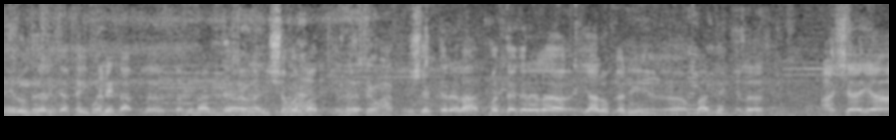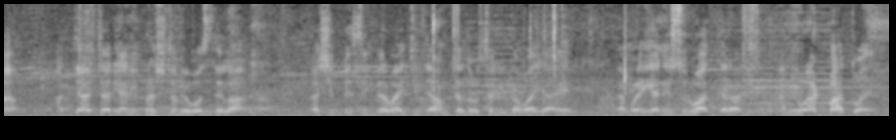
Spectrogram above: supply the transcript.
बेरोजगारीच्या खाईमध्ये टाकलं. तरुणांचं आयुष्य बर्बाद केलं. शेतकऱ्याला आत्महत्या करायला या लोकांनी बाध्य केलं. अशा या अत्याचारी आणि भ्रष्ट व्यवस्थेला अशी पेसिंग करवायची ते आमच्याजवळ सगळी दवाई आहे. त्यामुळे यांनी सुरुवात करावी. आम्ही वाट पाहतो आहे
